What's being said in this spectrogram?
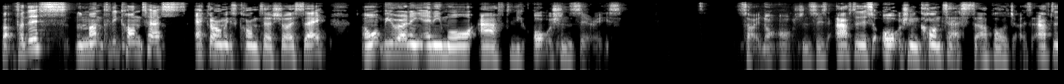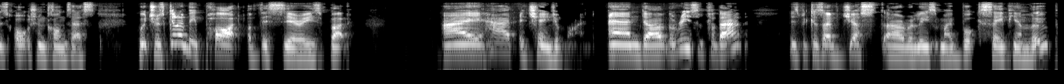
But for this, the monthly contest, economics contest, should I say, I won't be running any more after the auction series sorry, not auction series, after this auction contest, I apologize, after this auction contest, which was going to be part of this series, but I had a change of mind. And uh, the reason for that is because I've just uh, released my book, Sapien Loop,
